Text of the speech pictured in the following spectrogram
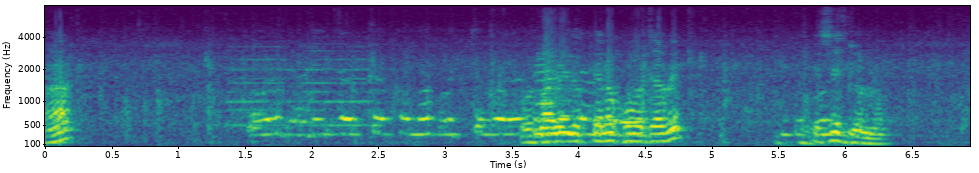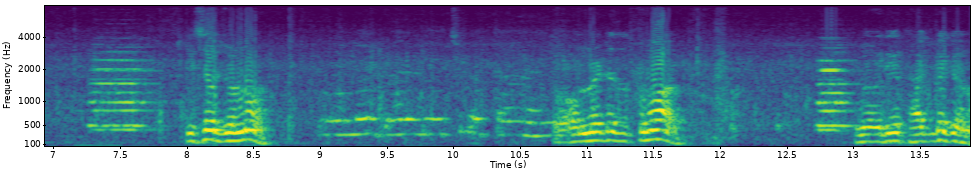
হ্যাঁ? ওর বাড়ির লোক কেন ক্ষমা চাবে? কিসের জন্য? কিসের জন্য? তো অন্যটা তো তোমার। তুমি ওইদিকে থাকবে কেন?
